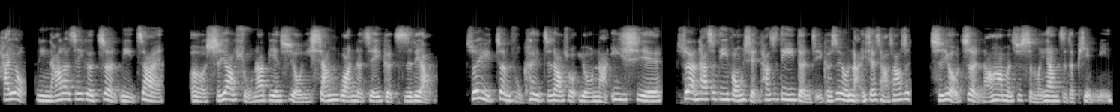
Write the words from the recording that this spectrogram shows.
还有你拿了这个证，你在。呃，食药署那边是有你相关的这一个资料，所以政府可以知道说有哪一些，虽然它是低风险，它是第一等级，可是有哪一些厂商是持有证，然后他们是什么样子的品名，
